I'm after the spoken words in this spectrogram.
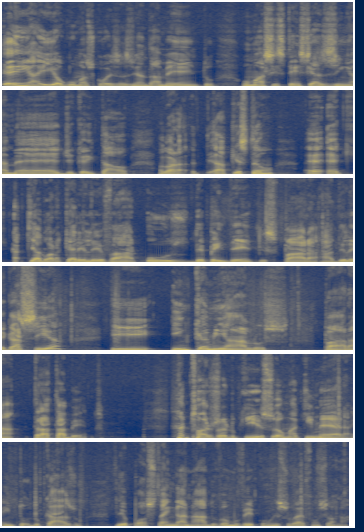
Tem aí algumas coisas em andamento, uma assistênciazinha médica e tal. Agora, a questão é, é que agora querem levar os dependentes para a delegacia e encaminhá-los para tratamento. Estou achando que isso é uma quimera. Em todo caso, eu posso estar enganado, vamos ver como isso vai funcionar.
